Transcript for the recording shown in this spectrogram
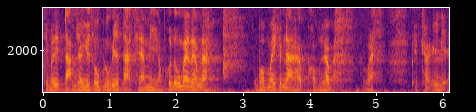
ที่มาติดตามช่อง YouTube รูปยศตาแท้มีขอบคุณทุกแม่นะครับนะพบไม่คลิปหน้าครับ ขอบคุณครับไปเพชรคักอีเลีย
